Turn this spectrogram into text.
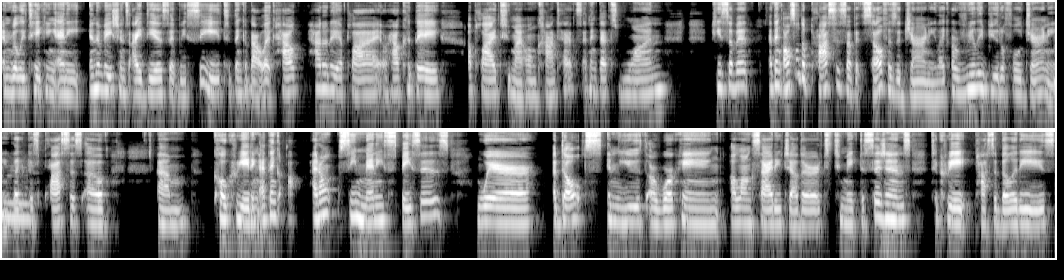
and really taking any innovations ideas that we see to think about like how how do they apply or how could they apply to my own context? I think that's one piece of it. I think also the process of itself is a journey like a really beautiful journey mm. like this process of um, co-creating. I think uh, i don't see many spaces where adults and youth are working alongside each other to make decisions to create possibilities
